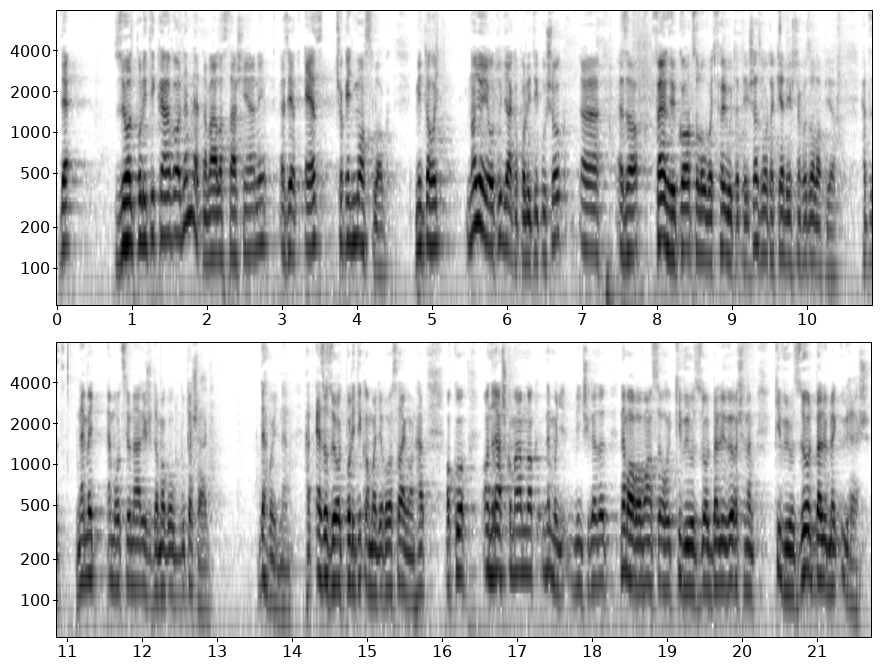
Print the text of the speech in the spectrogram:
De Zöld politikával nem lehetne választást nyerni, ezért ez csak egy maszlag. Mint ahogy nagyon jól tudják a politikusok, ez a felhőkarcoló vagy felültetés, ez volt a kérdésnek az alapja. Hát ez nem egy emocionális demagóg butaság? Dehogy nem. Hát ez a zöld politika Magyarországon. Hát akkor András Komámnak nem, hogy nincs igazad, nem arról van szó, hogy kívül zöld belül vörös, hanem kívül zöld belül meg üres.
